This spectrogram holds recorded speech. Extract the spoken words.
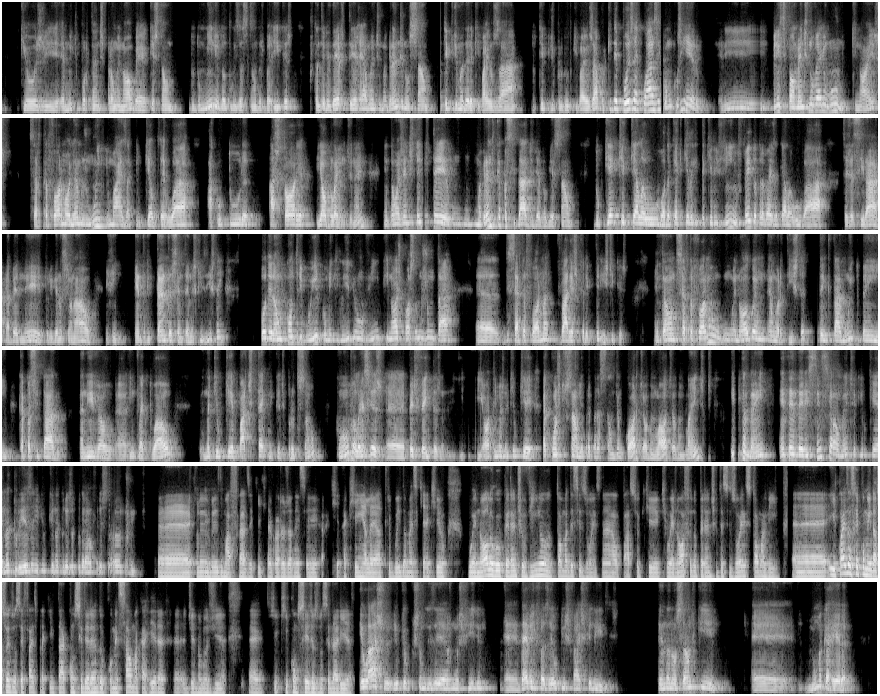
que hoje é muito importante para um enólogo é a questão do domínio da utilização das barricas. Portanto, ele deve ter realmente uma grande noção do tipo de madeira que vai usar, do tipo de produto que vai usar, porque depois é quase como um cozinheiro. Ele, principalmente no velho mundo, que nós, de certa forma, olhamos muito mais aquilo que é o terroir, a cultura, a história e ao blend, né? Então a gente tem que ter um, uma grande capacidade de avaliação do que é que aquela uva, do que é que aquele, aquele vinho feito através daquela uva A, seja Syrah, Cabernet, Touriga Nacional, enfim, entre tantas centenas que existem, poderão contribuir como equilíbrio a um vinho que nós possamos juntar, eh, de certa forma, várias características. Então, de certa forma, um enólogo é um, é um artista, tem que estar muito bem capacitado a nível uh, intelectual, naquilo que é parte técnica de produção, com valências é, perfeitas e, e, ótimas naquilo que é a construção e a preparação de um corte, ou de um lote, ou de um blend, e também entender essencialmente aquilo que é a natureza e aquilo que a natureza poderá oferecer aos vinhos. É, eu lembrei de uma frase aqui que agora eu já nem sei a, quem ela é atribuída, mas que é que o, o enólogo perante o vinho toma decisões, né? Ao passo que, que o enófilo perante decisões toma vinho. É, e quais as recomendações você faz para quem está considerando começar uma carreira é, de enologia? É, que, que, conselhos você daria? Eu acho, e o que eu costumo dizer aos meus filhos, é, devem fazer o que os faz felizes, tendo a noção de que é, numa carreira,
